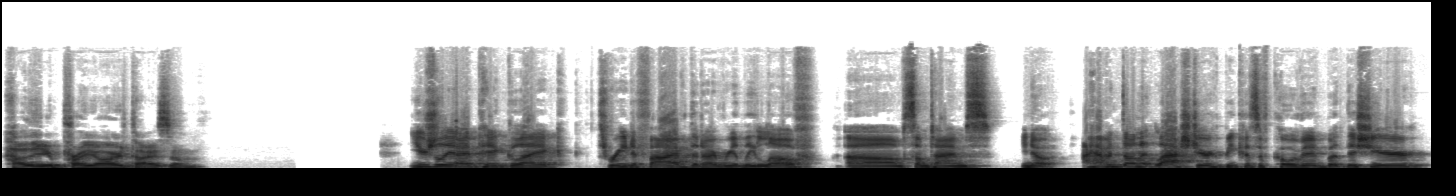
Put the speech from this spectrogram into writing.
How do you prioritize them? usually I pick like three to five that I really love. Um, sometimes, you know, I haven't done it last year because of COVID, but this year,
